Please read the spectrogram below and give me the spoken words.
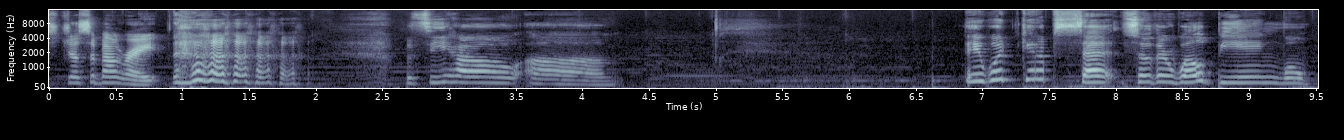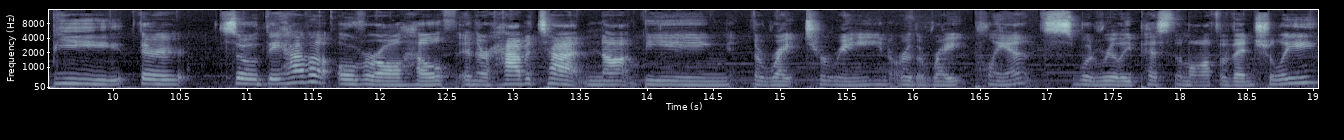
that's just about right. but see how um they would get upset. So their well-being won't be their so they have an overall health and their habitat not being the right terrain or the right plants would really piss them off eventually.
